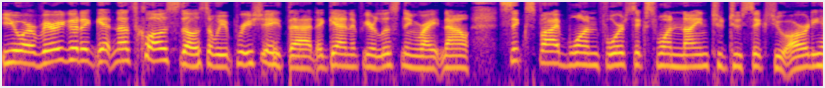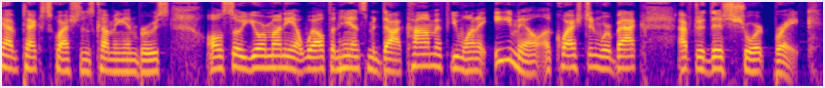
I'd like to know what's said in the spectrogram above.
You are very good at getting us close, though, so we appreciate that. Again, if you're listening right now, 651 461 9226. You already have text questions coming in, Bruce. Also, your money at wealthenhancement.com if you want to email a question. We're back after this short break.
